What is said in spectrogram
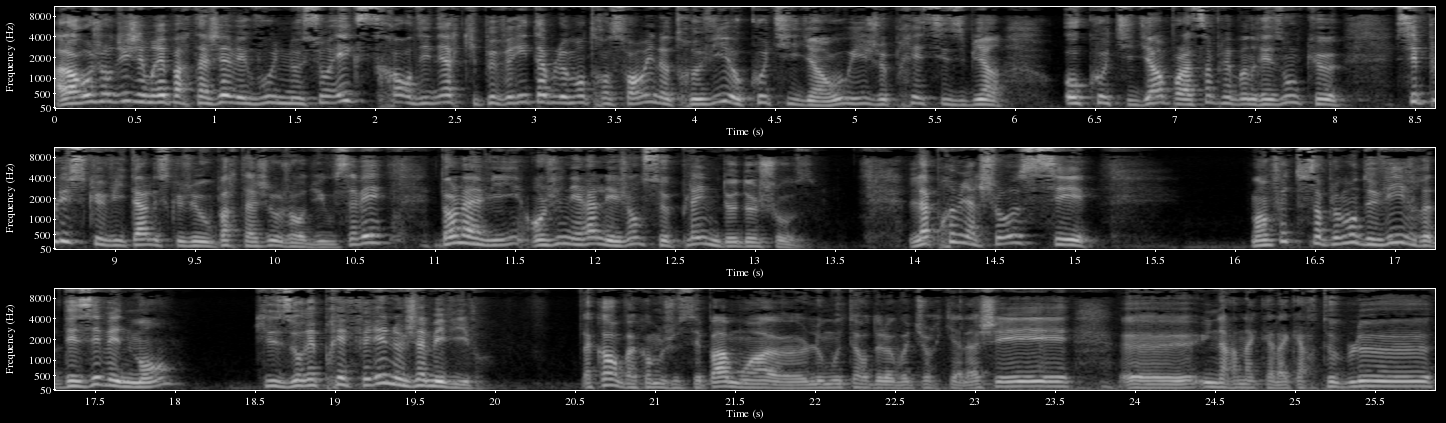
Alors aujourd'hui, j'aimerais partager avec vous une notion extraordinaire qui peut véritablement transformer notre vie au quotidien. Oui, je précise bien au quotidien pour la simple et bonne raison que c'est plus que vital ce que je vais vous partager aujourd'hui. Vous savez, dans la vie, en général, les gens se plaignent de deux choses. La première chose, c'est en fait tout simplement de vivre des événements qu'ils auraient préféré ne jamais vivre. D'accord bah Comme je sais pas, moi, euh, le moteur de la voiture qui a lâché, euh, une arnaque à la carte bleue,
